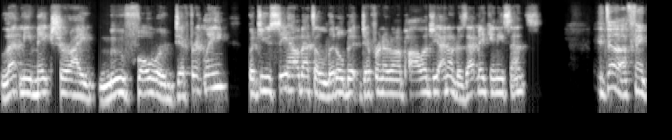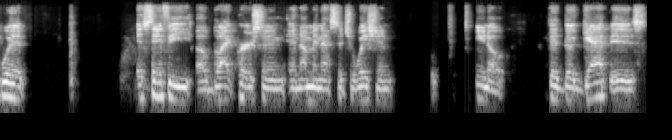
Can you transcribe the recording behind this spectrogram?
Let me make sure I move forward differently. But do you see how that's a little bit different of an apology? I don't know. Does that make any sense? It does. I think with if say if a black person and I'm in that situation, you know, the the gap is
